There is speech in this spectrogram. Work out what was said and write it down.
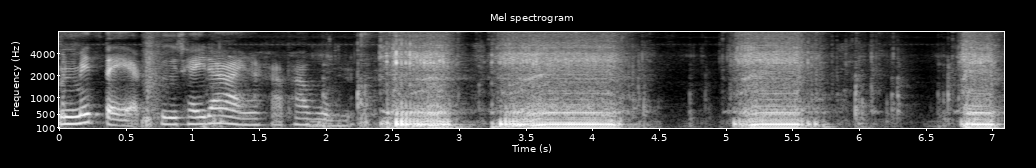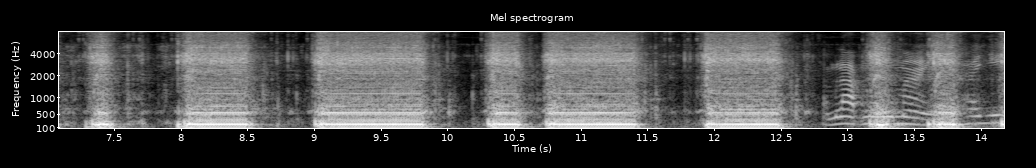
มันไม่แตกคือใช้ได้นะคะผ้าวนสำหรับมือใหม่ถ้ายิ่ง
